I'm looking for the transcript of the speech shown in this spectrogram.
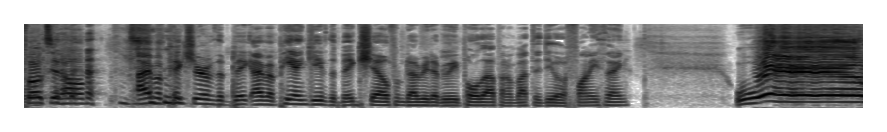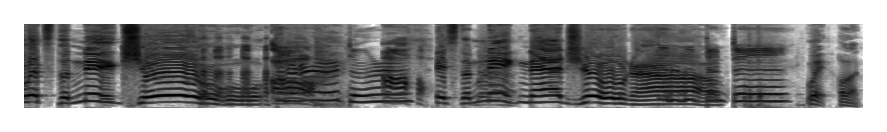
folks at home, I have a picture of the big. I have a PNG of the Big Show from WWE pulled up, and I'm about to do a funny thing. Well, it's the Nig Show. Oh, oh, it's the Nig Nat Show now. Wait, hold on.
